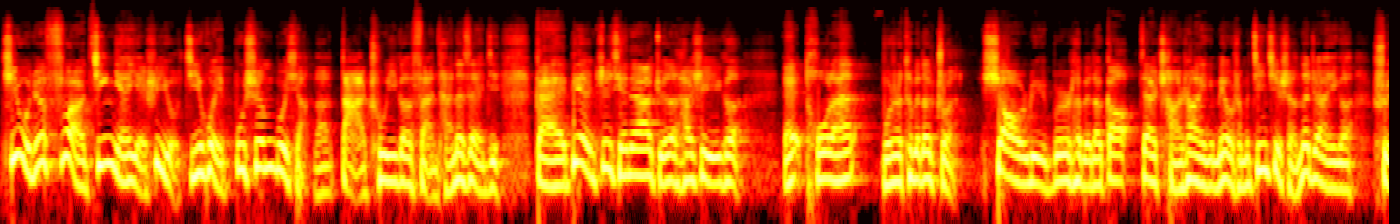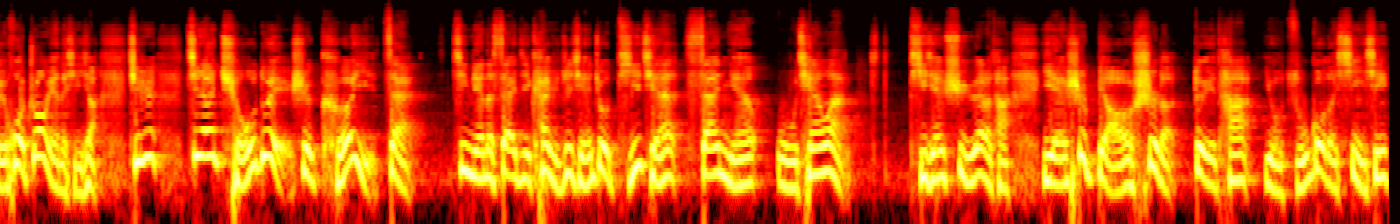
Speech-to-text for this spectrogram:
其实我觉得富尔今年也是有机会不声不响的打出一个反弹的赛季，改变之前大家觉得他是一个，哎，投篮不是特别的准，效率不是特别的高，在场上也没有什么精气神的这样一个水货状元的形象。其实，既然球队是可以在今年的赛季开始之前就提前三年五千万提前续约了他，也是表示了对他有足够的信心，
